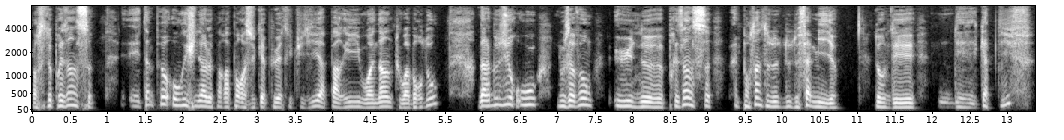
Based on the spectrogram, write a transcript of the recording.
Alors cette présence est un peu originale par rapport à ce qui a pu être étudié à Paris ou à Nantes ou à Bordeaux, dans la mesure où nous avons une présence importante de, familles, donc des captifs,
